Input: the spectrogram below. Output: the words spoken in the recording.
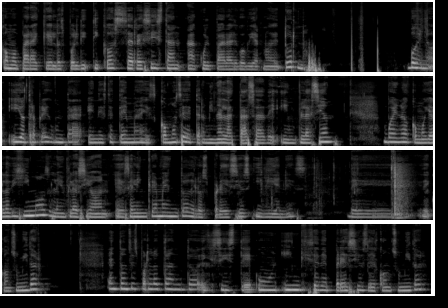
como para que los políticos se resistan a culpar al gobierno de turno. Bueno, y otra pregunta en este tema es cómo se determina la tasa de inflación. Bueno, como ya lo dijimos, la inflación es el incremento de los precios y bienes de, consumidor. Entonces, por lo tanto, existe un índice de precios del consumidor.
